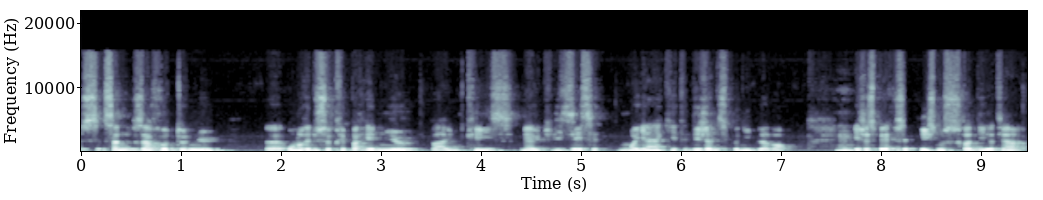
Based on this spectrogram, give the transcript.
Ça nous a retenu, euh, on aurait dû se préparer mieux, pas à une crise, mais à utiliser ces moyens qui étaient déjà disponibles avant. Mmh. Et j'espère que cette crise nous sera dit, tiens,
